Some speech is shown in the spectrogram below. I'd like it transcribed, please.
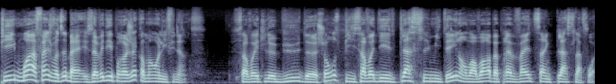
Puis moi, à la fin, je vais dire, ben, vous avez des projets, comment on les finance? Ça va être le but de choses. Puis ça va être des places limitées. Là, on va avoir à peu près 25 places la fois.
